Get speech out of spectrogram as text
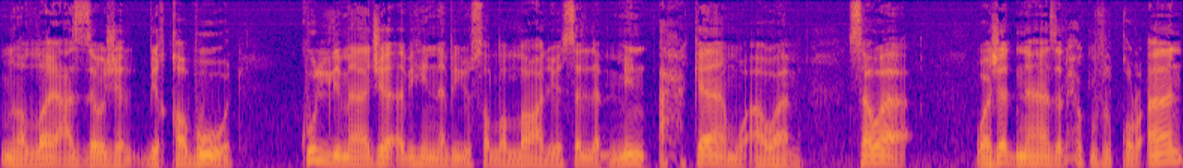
من الله عز وجل بقبول كل ما جاء به النبي صلى الله عليه وسلم من أحكام وأوامر سواء وجدنا هذا الحكم في القرآن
